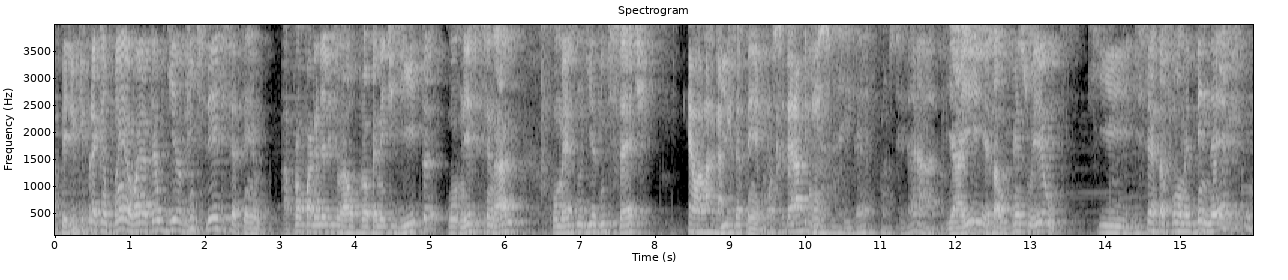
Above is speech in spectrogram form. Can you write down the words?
o período de pré-campanha vai até o dia 26 de setembro. A propaganda eleitoral propriamente dita, nesse cenário, começa no dia 27 é um alargamento de setembro. considerabilíssimo. Considerável. E aí, Exaú, penso eu que, de certa forma, é benéfico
